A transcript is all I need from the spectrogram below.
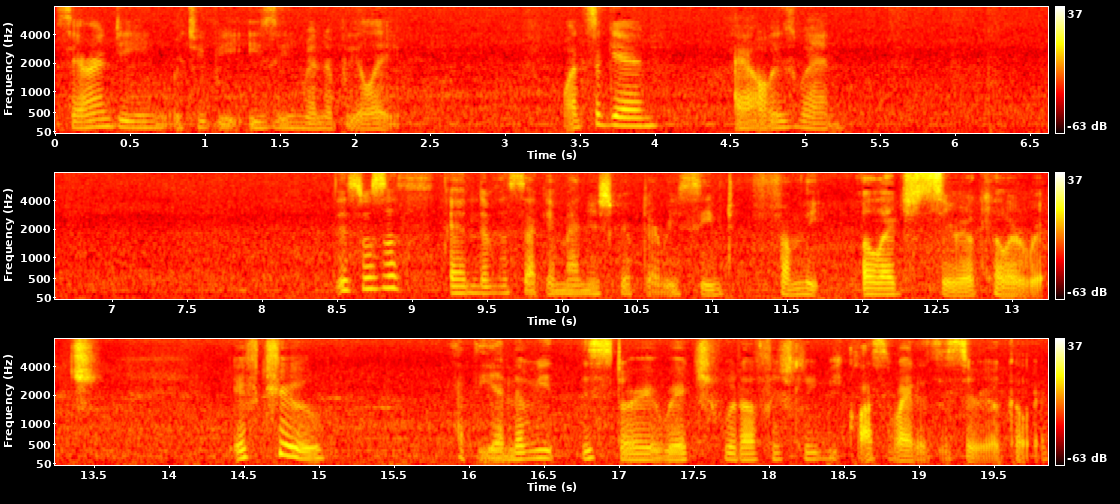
Sarah and Dean were to be easy to manipulate. Once again, I always win. This was the th- end of the second manuscript I received from the alleged serial killer Rich. If true, at the end of this story, Rich would officially be classified as a serial killer.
